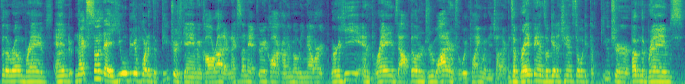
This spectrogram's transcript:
for the Rome Braves. And next Sunday, he will be a part of the Futures game in Colorado. Next Sunday at three o'clock on MLB Network, where he and Braves outfielder Drew Waters will be playing with each other. And so Brave fans will get a chance to look at the future of the Braves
